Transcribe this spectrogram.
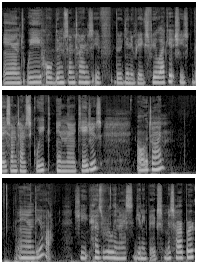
and we hold them sometimes if the guinea pigs feel like it. She's they sometimes squeak in their cages all the time, and yeah, she has really nice guinea pigs. Miss Harper,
